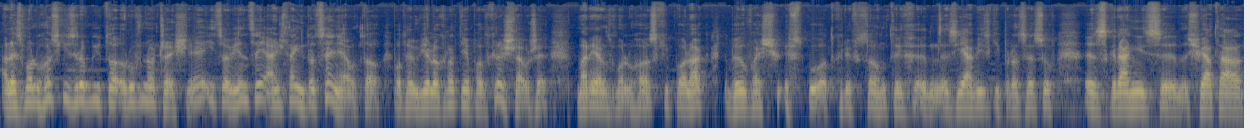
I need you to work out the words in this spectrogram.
ale Smoluchowski zrobił to równo równocześnie i co więcej Einstein doceniał to. Potem wielokrotnie podkreślał, że Marian Smoluchowski, Polak, był właściwie współodkrywcą tych zjawisk i procesów z granic świata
